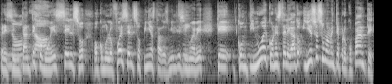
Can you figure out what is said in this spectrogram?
representante No, no. como es Celso o como lo fue Celso Piña hasta 2019 que continúe con este legado y eso es sumamente preocupante,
